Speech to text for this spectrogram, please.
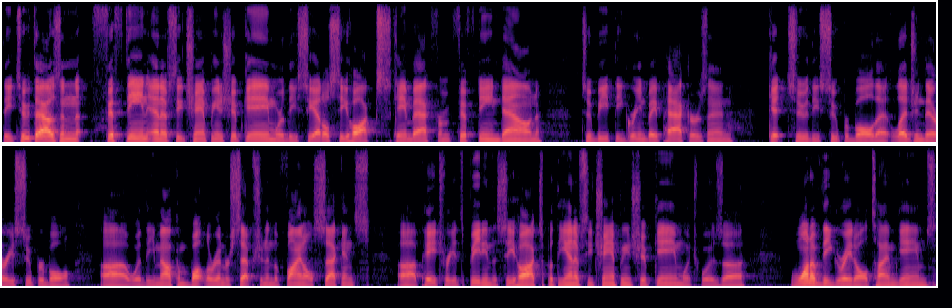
the 2015 NFC Championship game where the Seattle Seahawks came back from 15 down to beat the Green Bay Packers and get to the Super Bowl, that legendary Super Bowl uh, with the Malcolm Butler interception in the final seconds uh, Patriots beating the Seahawks, but the NFC Championship game, which was uh, one of the great all time games,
